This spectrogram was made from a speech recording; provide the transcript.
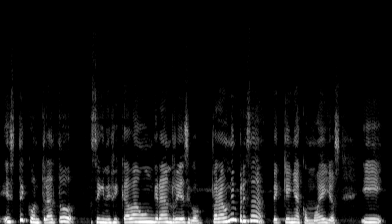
este contrato significaba un gran riesgo para una empresa pequeña como ellos. Y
